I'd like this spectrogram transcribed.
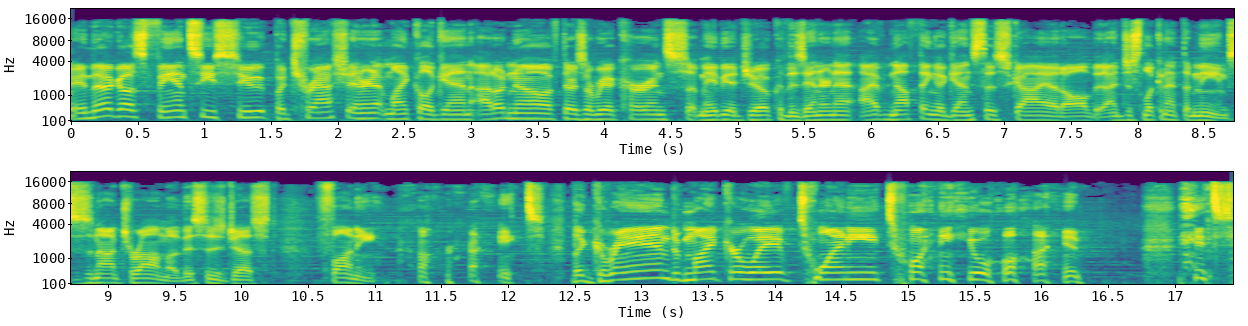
And there goes fancy suit, but trash internet Michael again. I don't know if there's a reoccurrence, uh, maybe a joke with his internet. I have nothing against this guy at all. I'm just looking at the memes. This is not drama. This is just funny. All right. The Grand Microwave 2021. It's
